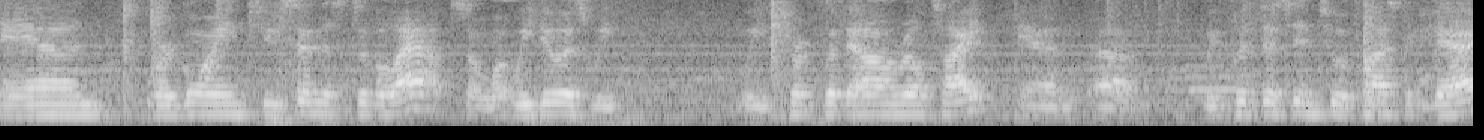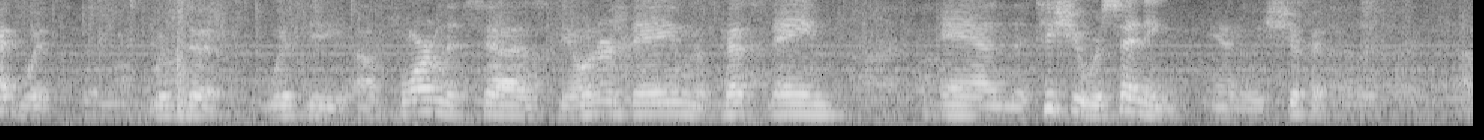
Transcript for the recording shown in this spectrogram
and we're going to send this to the lab. So what we do is we we put that on real tight and uh, we put this into a plastic bag with with the with the uh, form that says the owner's name, the pet's name, and the tissue we're sending, and we ship it uh,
